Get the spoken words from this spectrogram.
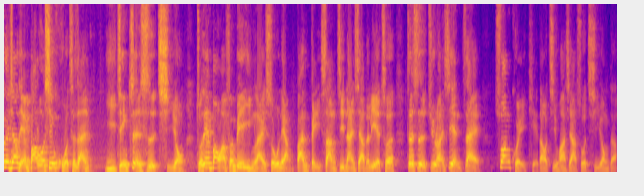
换个焦点，巴罗新火车站已经正式启用。昨天傍晚，分别迎来首两班北上及南下的列车。这是居銮线在双轨铁道计划下所启用的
